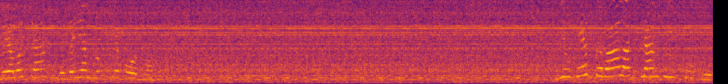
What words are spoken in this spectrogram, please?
збилося. Додаємо жовтки по одному. Білки збивала склянкою цукру.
